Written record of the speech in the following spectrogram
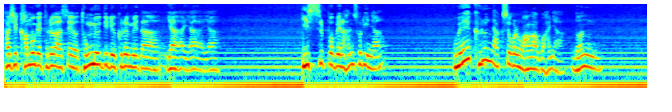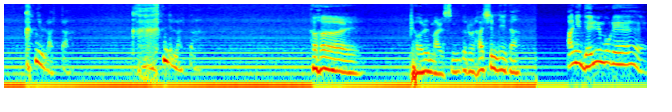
다시 감옥에 들어갔어요. 동료들이 그럽니다. 야, 야, 야. 있을 법에는 한 소리냐? 왜 그런 약속을 왕하고 하냐? 넌 큰일 났다. 큰일 났다. 허허이, 별 말씀들을 하십니다. 아니, 내일 모레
